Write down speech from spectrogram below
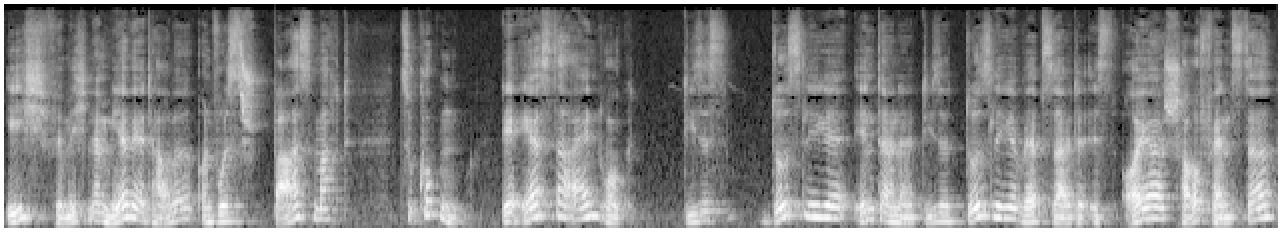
ich für mich einen Mehrwert habe und wo es Spaß macht zu gucken. Der erste Eindruck, dieses dusselige Internet, diese dusselige Webseite ist euer Schaufenster,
